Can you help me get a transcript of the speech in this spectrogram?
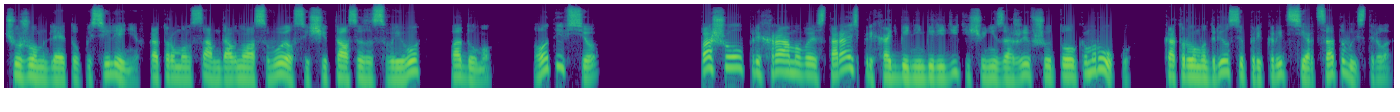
чужом для этого поселения, в котором он сам давно освоился и считался за своего, подумал, вот и все. Пошел, прихрамывая, стараясь при ходьбе не бередить еще не зажившую толком руку, которую умудрился прикрыть сердце от выстрела.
